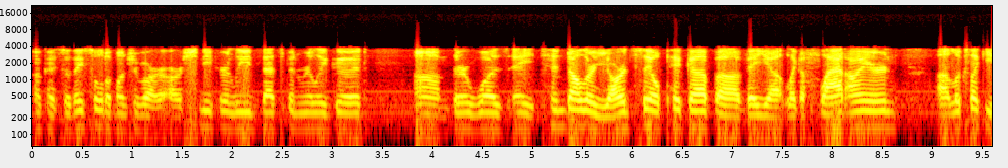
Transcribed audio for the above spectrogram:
okay, so they sold a bunch of our, our sneaker leads. That's been really good. Um, there was a ten dollar yard sale pickup of a uh, like a flat iron. Uh, looks like he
